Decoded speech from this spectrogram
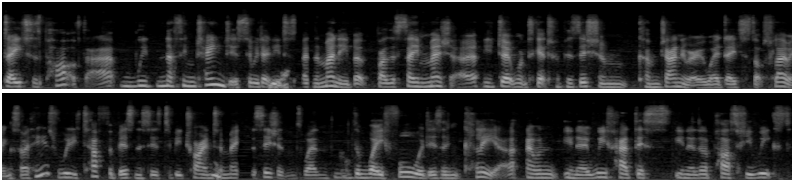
data's part of that we nothing changes so we don't need yeah. to spend the money. But by the same measure you don't want to get to a position come january where data stops flowing. So i think it's really tough for businesses to be trying to make decisions when mm. the way forward isn't clear. And you know we've had this you know the past few weeks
